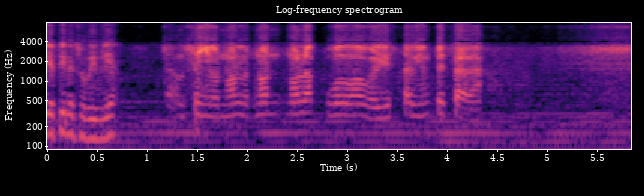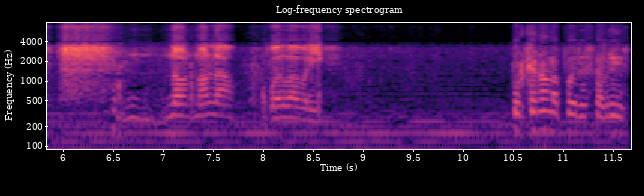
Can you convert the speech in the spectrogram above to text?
¿Ya tiene su Biblia? Señor, no, no, no la puedo abrir, está bien pesada. No, no la puedo abrir. ¿Por qué no la puedes abrir?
